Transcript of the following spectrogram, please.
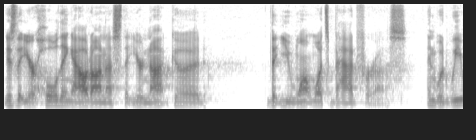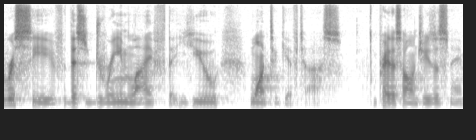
is that you're holding out on us, that you're not good, that you want what's bad for us? And would we receive this dream life that you want to give to us? I pray this all in Jesus' name.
